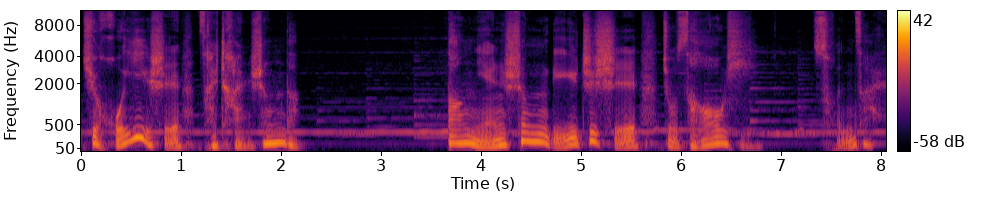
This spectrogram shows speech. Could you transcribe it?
去回忆时才产生的？当年生离之时就早已存在。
